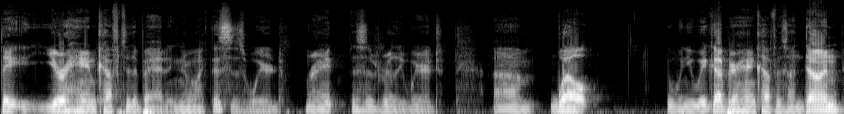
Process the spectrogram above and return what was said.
they you're handcuffed to the bed, and you're like, this is weird, right? This is really weird. Um, well when you wake up, your handcuff is undone.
